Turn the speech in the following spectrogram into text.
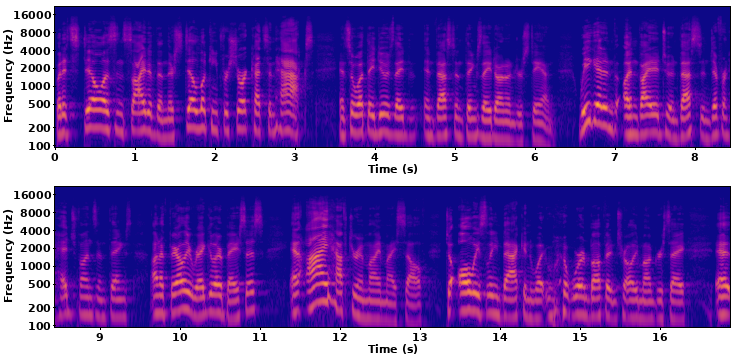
but it still is inside of them. They're still looking for shortcuts and hacks. And so what they do is they invest in things they don't understand. We get inv- invited to invest in different hedge funds and things on a fairly regular basis. And I have to remind myself to always lean back into what Warren Buffett and Charlie Munger say. Uh,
